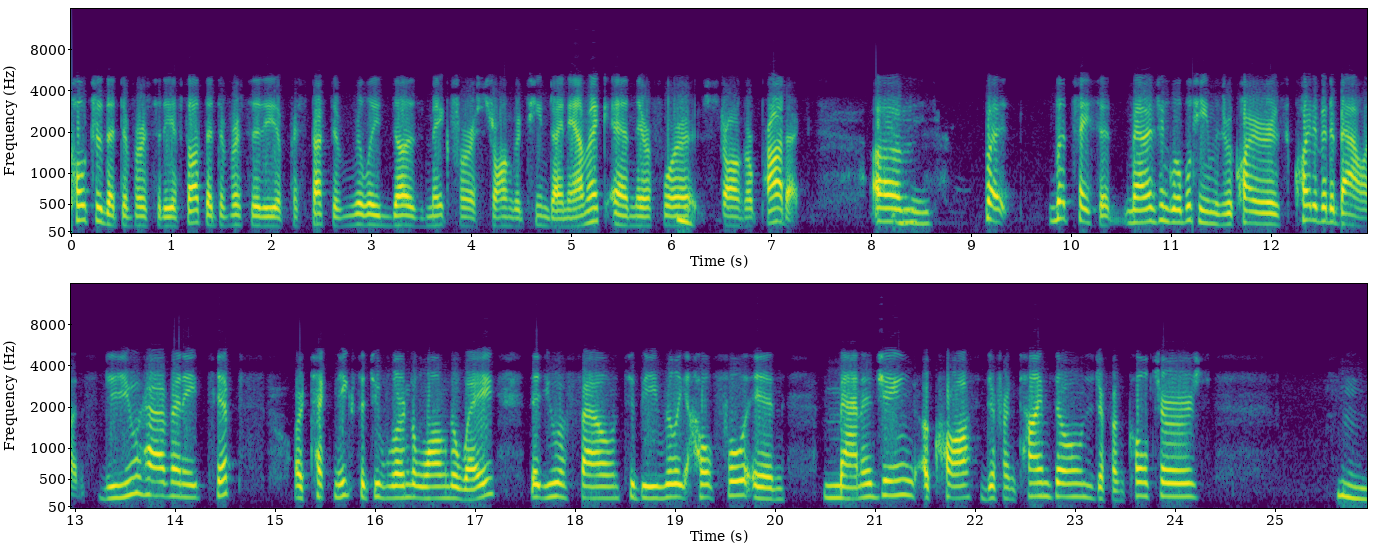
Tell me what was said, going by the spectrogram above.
culture, that diversity of thought, that diversity of perspective really does make for a stronger team dynamic and therefore mm. a stronger product. Um, mm-hmm. But let's face it, managing global teams requires quite a bit of balance. Do you have any tips or techniques that you've learned along the way that you have found to be really helpful in managing across different time zones, different cultures, Hmm.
